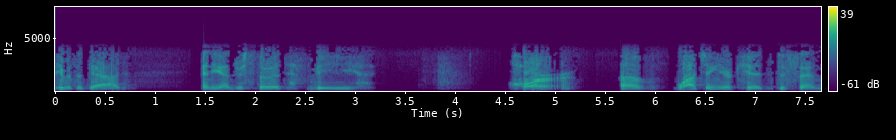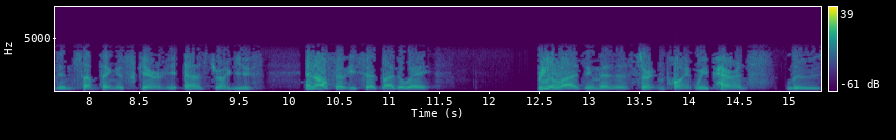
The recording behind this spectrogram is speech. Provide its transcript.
he was a dad, and he understood the horror of watching your kids descend in something as scary as drug use. And also, he said, by the way, realizing that at a certain point we parents lose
